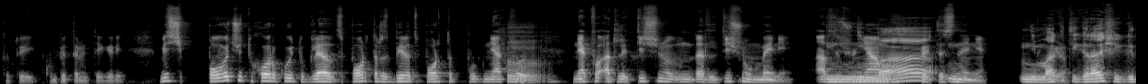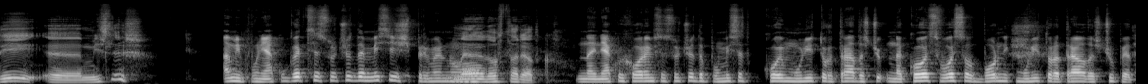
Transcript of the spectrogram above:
като и компютърните игри. Мисля, че повечето хора, които гледат спорт, разбират спорта под някаква, някаква атлетично, атлетично умение. Аз лично нямам притеснение. Нима, като играеш игри, е, мислиш? Ами понякога ти се случва да мислиш, примерно... Мене е доста рядко. На някои хора им се случва да помислят кой монитор трябва да щупят, на кой свой съотборник монитора трябва да щупят,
